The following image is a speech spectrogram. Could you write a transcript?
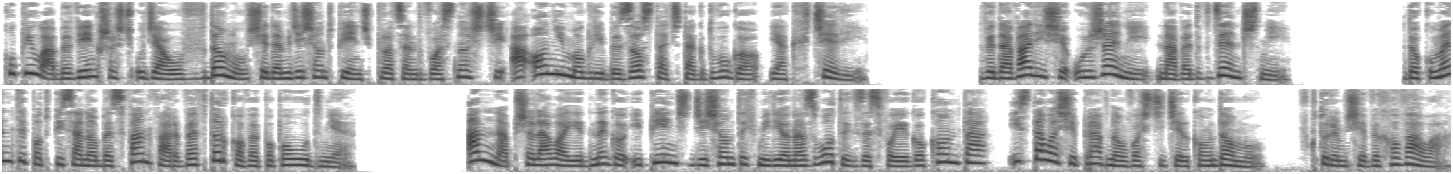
Kupiłaby większość udziałów w domu 75% własności, a oni mogliby zostać tak długo, jak chcieli. Wydawali się ulżeni, nawet wdzięczni. Dokumenty podpisano bez fanfar we wtorkowe popołudnie. Anna przelała 1,5 miliona złotych ze swojego konta i stała się prawną właścicielką domu, w którym się wychowała.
